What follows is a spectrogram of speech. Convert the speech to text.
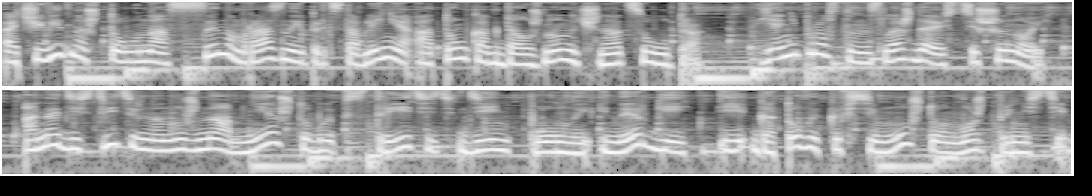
Очевидно, что у нас с сыном разные представления о том, как должно начинаться утро. Я не просто наслаждаюсь тишиной. Она действительно нужна мне, чтобы встретить день полной энергии и готовый ко всему, что он может принести.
